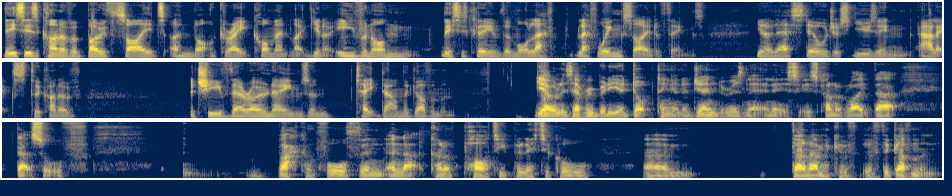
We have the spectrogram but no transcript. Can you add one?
this is kind of a both sides are not great comment. Like, you know, even on this is clearly the more left left wing side of things. You know, they're still just using Alex to kind of achieve their own aims and take down the government. Yeah, well, it's everybody adopting an agenda, isn't it? And it's it's kind of like that that sort of back and forth and, and that kind of party political um, dynamic of, of the government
